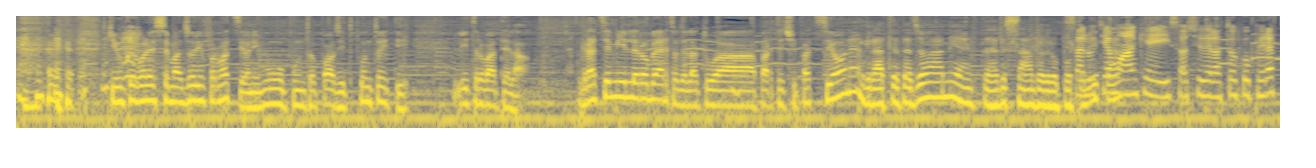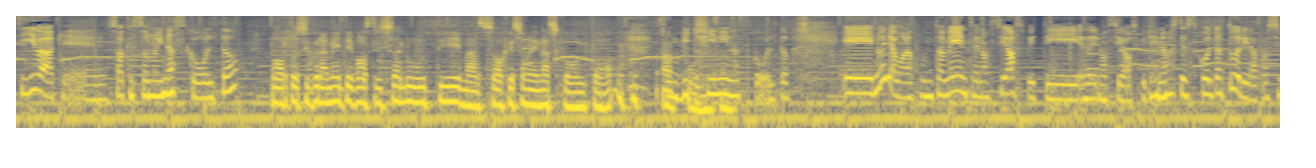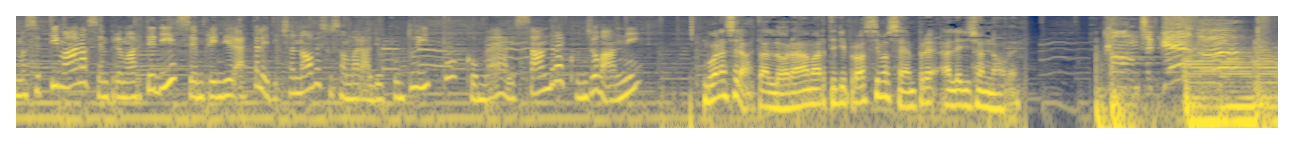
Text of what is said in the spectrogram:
chiunque volesse maggiori informazioni www.posit.it li trovate là. Grazie mille Roberto della tua partecipazione. Grazie a te Giovanni e a te Alessandro dell'opportunità. Salutiamo anche i soci della tua cooperativa che so che sono in ascolto porto sicuramente i vostri saluti, ma so che sono in ascolto. sono vicini in ascolto. E noi diamo l'appuntamento ai nostri ospiti, eh, ai nostri ospiti, ai nostri ascoltatori la prossima settimana, sempre martedì, sempre in diretta alle 19 su sambaradio.it con me Alessandra e con Giovanni. Buona serata allora, a martedì prossimo sempre alle 19. come together.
